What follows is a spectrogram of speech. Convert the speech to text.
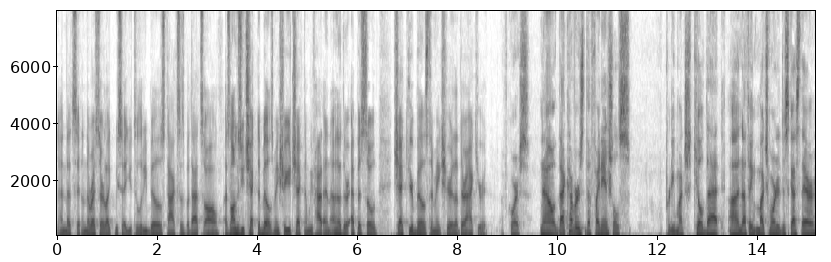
And that's it. And the rest are, like we said, utility bills, taxes, but that's all. As long as you check the bills, make sure you check them. We've had another episode. Check your bills to make sure that they're accurate. Of course. Now, that covers the financials. Pretty much killed that. Uh, nothing much more to discuss there.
